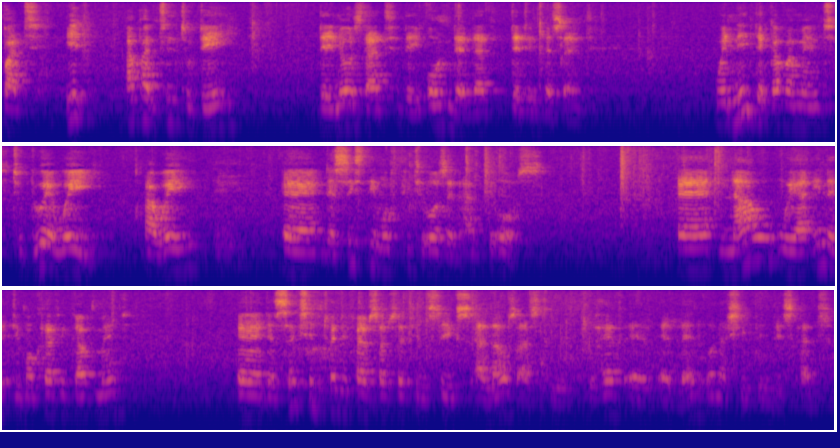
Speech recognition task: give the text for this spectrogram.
but it, up until today, they know that they own the, that 13%. We need the government to do away, away uh, the system of PTOs and RTOs. Uh, now we are in a democratic government. Uh, the Section 25 subsection 6 allows us to, to have a, a land ownership in this country.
